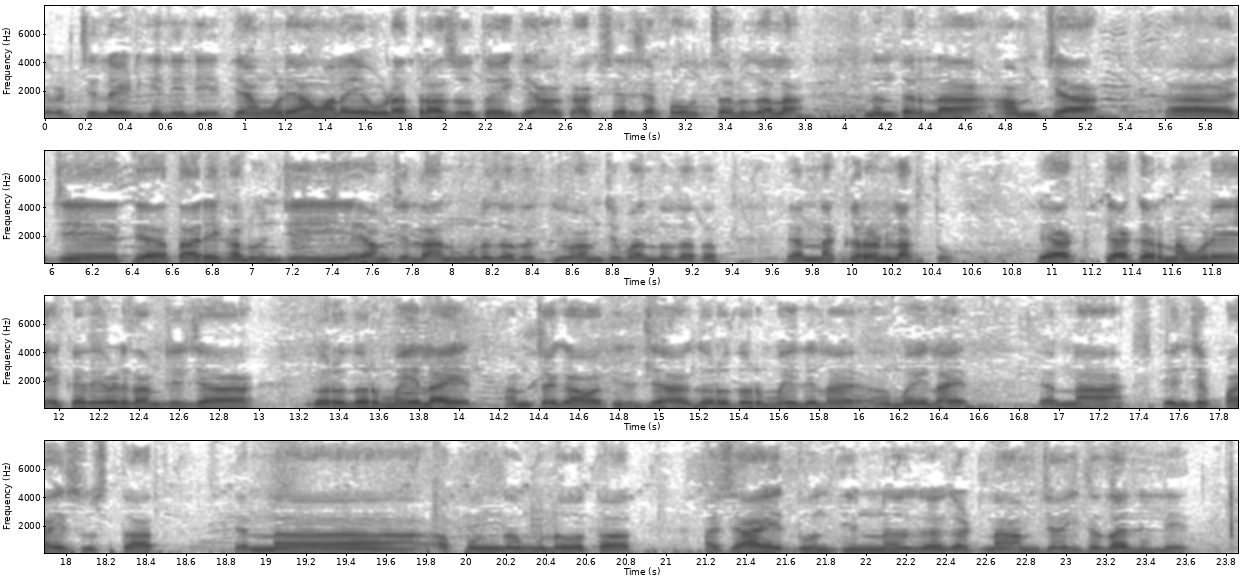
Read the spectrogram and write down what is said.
वरची लाइट गेलेली आहे. त्यामुळे आम्हाला एवढा त्रास होतोय की अक्षरशः पाऊस चालू झाला. नंतर ना आमच्या जे त्या तारे खालून जेही आमचे लहान मुलं जातात किंवा आमचे बांधव जातात त्यांना करंट लागतो. त्या त्या कारणामुळे एखाद्या वेळेस आमच्या ज्या गरोदर महिला आहेत आमच्या गावातील ज्या गरोदर महिलेला महिला आहेत त्यांना त्यांचे पाय सुचतात त्यांना अपंग मुलं होतात. अशा आहेत. दोन तीन घटना आमच्या इथं झालेल्या आहेत.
